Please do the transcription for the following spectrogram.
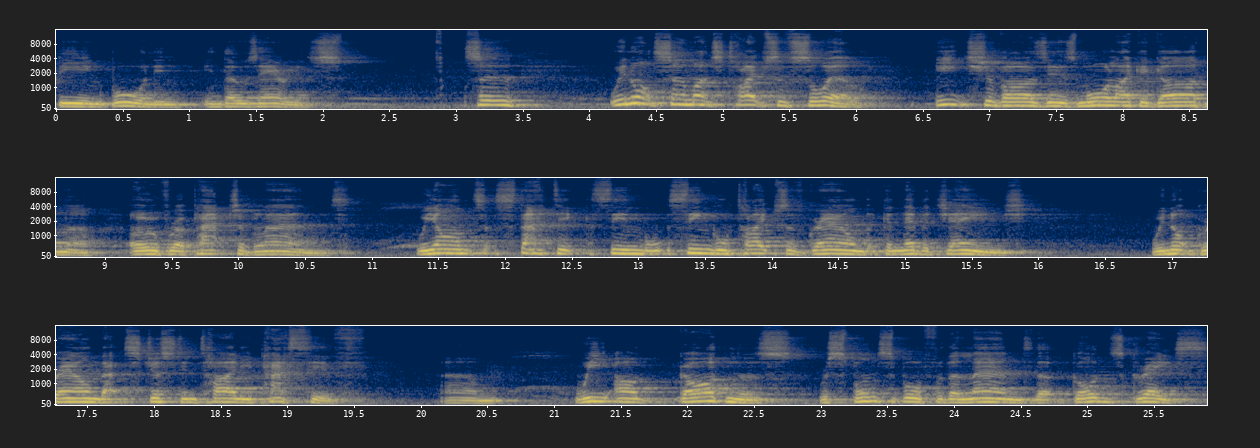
being born in, in those areas. So, we're not so much types of soil. Each of us is more like a gardener over a patch of land. We aren't static single, types of ground that can never change. We're not ground that's just entirely passive. Um, we are gardeners responsible for the land that God's grace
